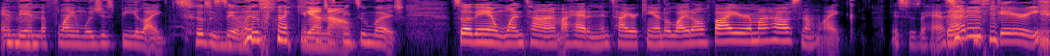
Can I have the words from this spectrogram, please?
and then the flame would just be like to the ceilings, like it Mm-hmm. Yeah, would just no. be too much. So then one time I had an entire candle light on fire in my house, and I'm like, this is a hazard. That is scary.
